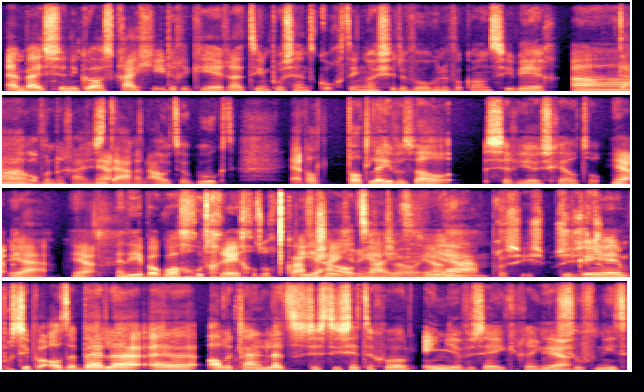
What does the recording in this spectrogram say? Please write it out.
en bij Sunnycast krijg je iedere keer eh, 10% korting als je de volgende vakantie weer Ah, daar of een reis Ja. daar een auto boekt. Ja, dat, dat levert wel serieus geld op. Ja. ja. Ja, en die hebben ook wel goed geregeld, toch? Qua Ja, verzekering en zo. Ja. Ja. Ja, precies. Die precies. kun je in principe altijd bellen. Eh, alle kleine lettertjes die zitten gewoon in je verzekering. Ja. Dus je hoeft niet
